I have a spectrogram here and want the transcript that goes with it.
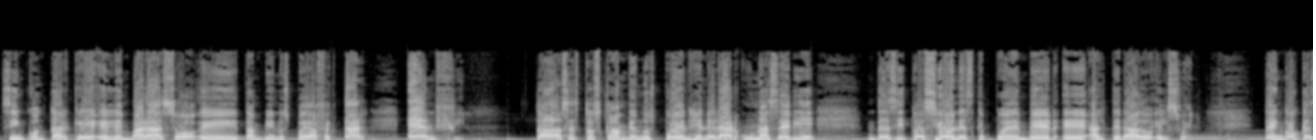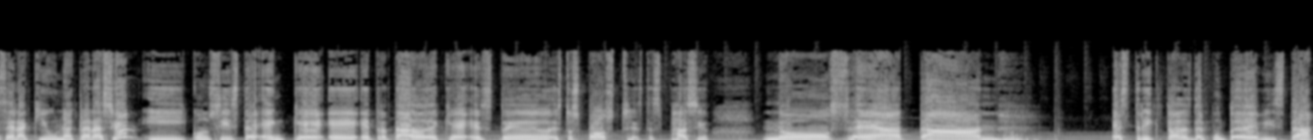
sin contar que el embarazo eh, también nos puede afectar. En fin todos estos cambios nos pueden generar una serie de situaciones que pueden ver eh, alterado el sueño. Tengo que hacer aquí una aclaración y consiste en que he tratado de que este, estos posts, este espacio, no sea tan estricto desde el punto de vista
